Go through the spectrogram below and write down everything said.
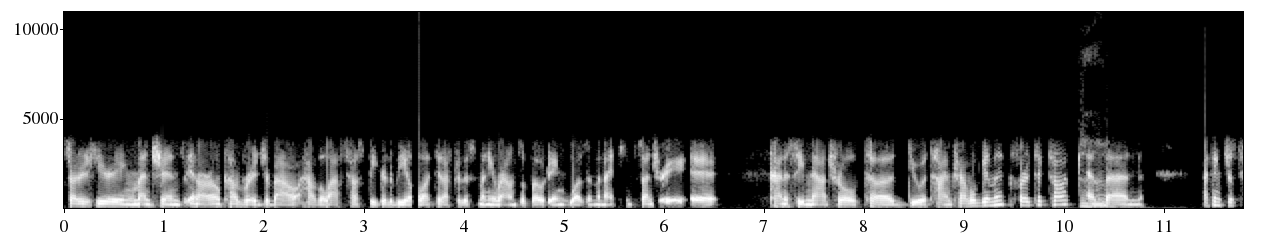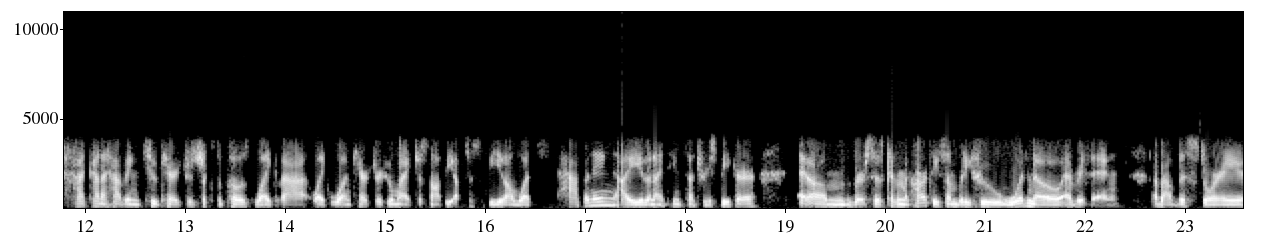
started hearing mentions in our own coverage about how the last House Speaker to be elected after this many rounds of voting was in the 19th century, it kind of seemed natural to do a time travel gimmick for a TikTok. Uh-huh. And then I think just had kind of having two characters juxtaposed like that, like one character who might just not be up to speed on what's happening, i.e., the 19th century speaker, um, versus Kevin McCarthy, somebody who would know everything about this story,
